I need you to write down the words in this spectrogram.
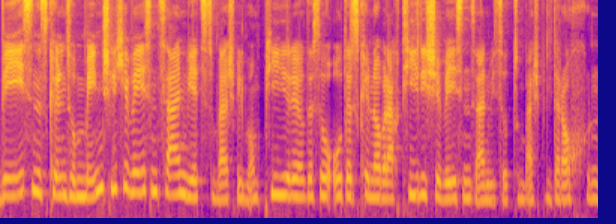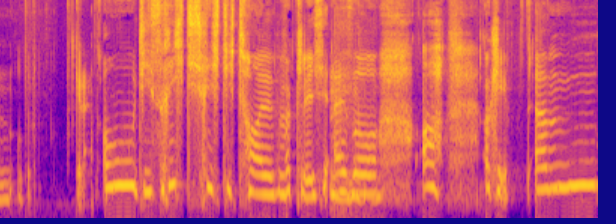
Wesen. Es können so menschliche Wesen sein, wie jetzt zum Beispiel Vampire oder so, oder es können aber auch tierische Wesen sein, wie so zum Beispiel Drachen oder Genau. Oh, die ist richtig, richtig toll, wirklich. Also, oh, okay. Ähm,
